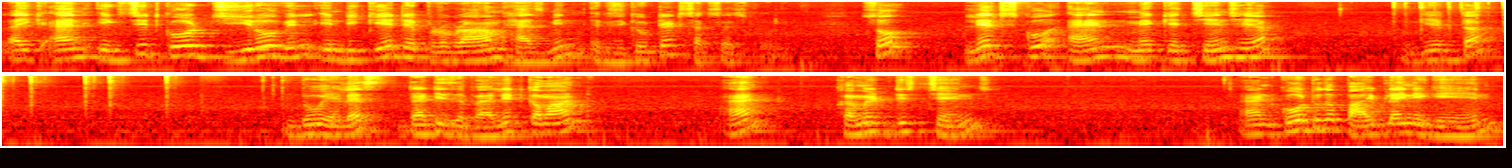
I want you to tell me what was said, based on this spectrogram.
like an exit code 0 will indicate a program has been executed successfully. So let's go and make a change here. Give the do ls that is a valid command and commit this change. And go to the pipeline again.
